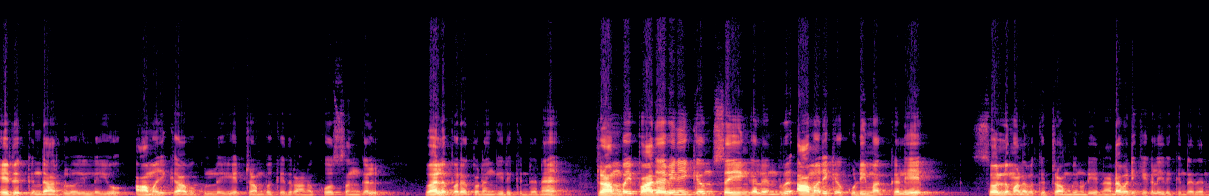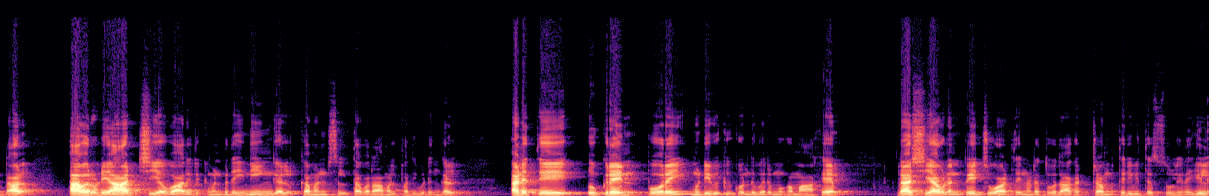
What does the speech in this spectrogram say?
எதிர்க்கின்றார்களோ இல்லையோ அமெரிக்காவுக்குள்ளேயே ட்ரம்புக்கு எதிரான கோஷங்கள் வலுப்பெற தொடங்கி இருக்கின்றன ட்ரம்பை பதவி நீக்கம் செய்யுங்கள் என்று அமெரிக்க குடிமக்களே சொல்லும் அளவுக்கு ட்ரம்பினுடைய நடவடிக்கைகள் இருக்கின்றது என்றால் அவருடைய ஆட்சி எவ்வாறு இருக்கும் என்பதை நீங்கள் கமெண்ட்ஸில் தவறாமல் பதிவிடுங்கள். அடுத்து உக்ரைன் போரை முடிவுக்கு கொண்டு வரும் முகமாக ரஷ்யாவுடன் பேச்சுவார்த்தை நடத்துவதாக ட்ரம்ப் தெரிவித்த சூழ்நிலையில்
